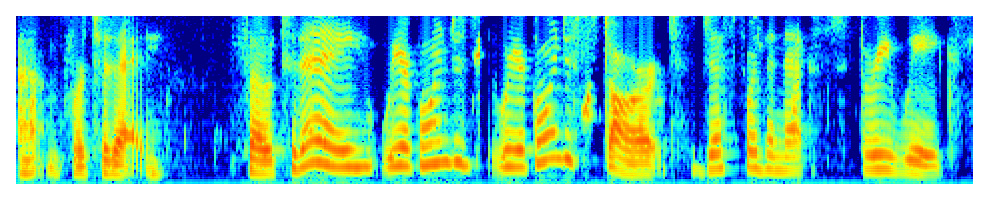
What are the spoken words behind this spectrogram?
um, for today. So today we are going to we are going to start just for the next three weeks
